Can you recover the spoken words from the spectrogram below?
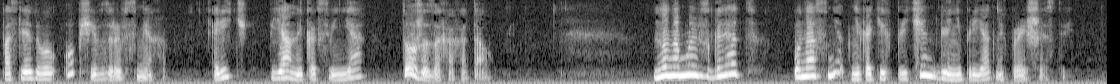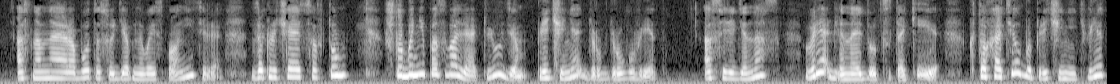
Последовал общий взрыв смеха. Рич, пьяный как свинья, тоже захохотал. Но, на мой взгляд, у нас нет никаких причин для неприятных происшествий. Основная работа судебного исполнителя заключается в том, чтобы не позволять людям причинять друг другу вред. А среди нас вряд ли найдутся такие, кто хотел бы причинить вред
